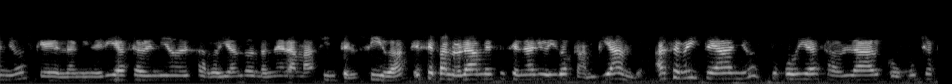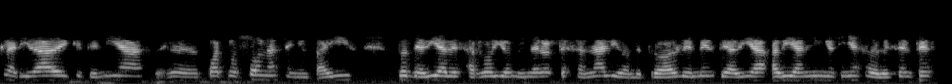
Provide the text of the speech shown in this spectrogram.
años que la minería se ha venido desarrollando de manera más intensiva, ese panorama, ese escenario ha ido cambiando. Hace 20 años tú podías hablar con mucha claridad de que tenías eh, cuatro zonas en el país donde había desarrollo minero artesanal y donde probablemente había había niños, niñas, adolescentes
